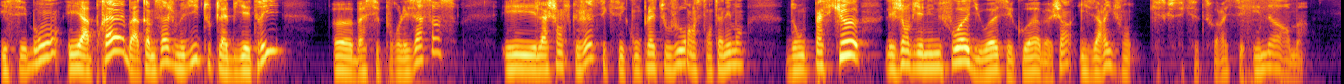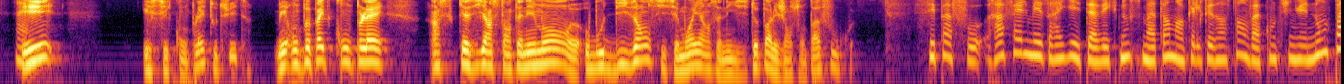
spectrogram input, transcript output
Et c'est bon. Et après, bah, comme ça, je me dis, toute la billetterie, euh, bah, c'est pour les assos. Et la chance que j'ai, c'est que c'est complet toujours instantanément. Donc, parce que les gens viennent une fois, ils disent ouais, c'est quoi, machin. Ils arrivent, ils font qu'est-ce que c'est que cette soirée? C'est énorme. Ouais. Et, et c'est complet tout de suite. Mais on peut pas être complet quasi instantanément euh, au bout de 10 ans si c'est moyen. Ça n'existe pas. Les gens sont pas fous. Quoi. C'est pas faux. Raphaël Mesrahi est avec nous ce matin. Dans quelques instants, on va continuer, non pas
